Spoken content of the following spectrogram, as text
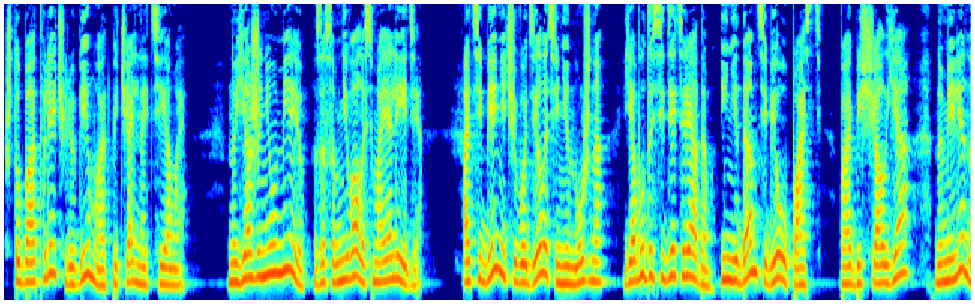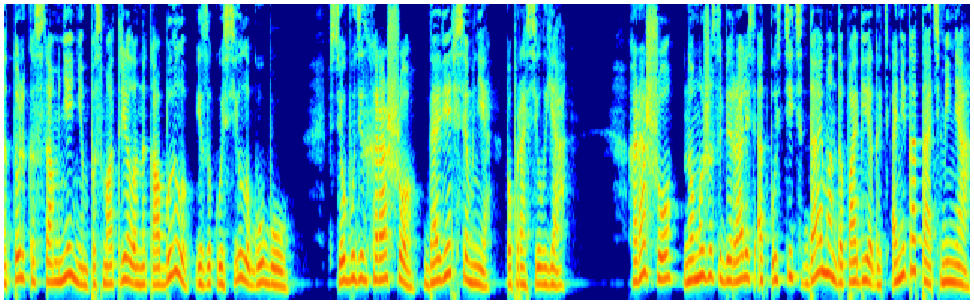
чтобы отвлечь любимую от печальной темы. «Но я же не умею», – засомневалась моя леди. «А тебе ничего делать и не нужно. Я буду сидеть рядом и не дам тебе упасть», – пообещал я, но Милена только с сомнением посмотрела на кобылу и закусила губу. «Все будет хорошо, доверься мне», — попросил я. «Хорошо, но мы же собирались отпустить Даймонда побегать, а не катать меня»,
